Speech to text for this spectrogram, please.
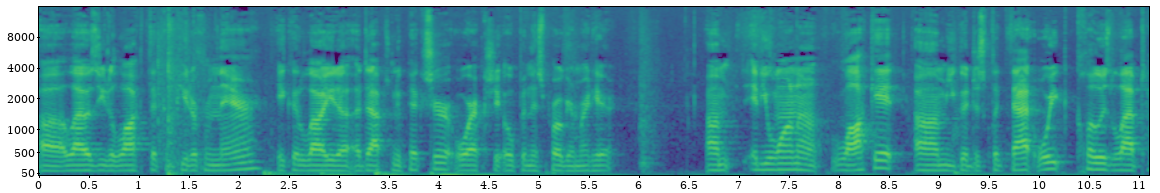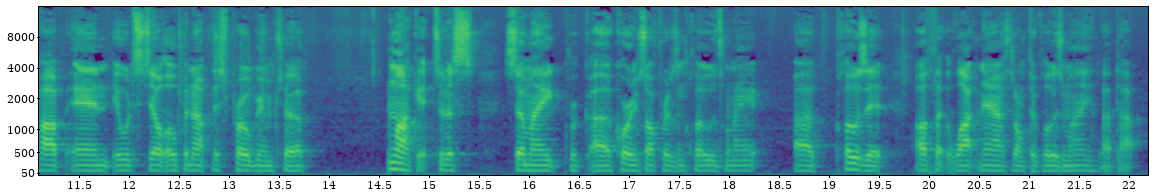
uh, allows you to lock the computer from there. It could allow you to adapt a new picture or actually open this program right here. Um, if you want to lock it um, you could just click that or you could close the laptop and it would still open up this program to lock it. So just so my uh, recording software doesn't close when I uh, close it I'll click lock now so I don't have to close my laptop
